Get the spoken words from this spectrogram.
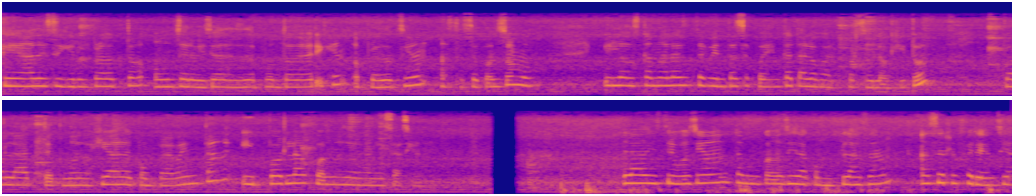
que ha de seguir un producto o un servicio desde el punto de origen o producción hasta su consumo. Y los canales de venta se pueden catalogar por su longitud por la tecnología de compra-venta y por la forma de organización. La distribución, también conocida como plaza, hace referencia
